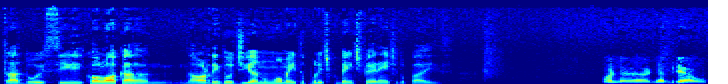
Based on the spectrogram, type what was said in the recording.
traduz, se coloca na ordem do dia num momento político bem diferente do país. Olha, Gabriel,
